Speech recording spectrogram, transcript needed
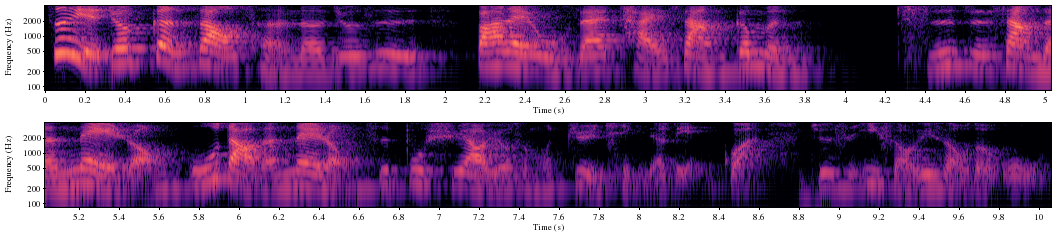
这也就更造成了，就是芭蕾舞在台上根本。实质上的内容，舞蹈的内容是不需要有什么剧情的连贯，就是一首一首的舞。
